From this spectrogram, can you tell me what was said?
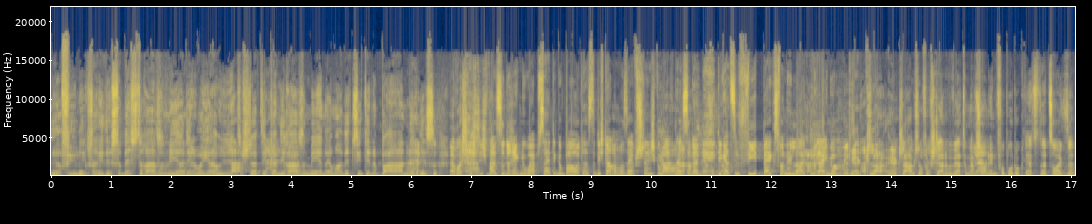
der Felix, ey, der ist der beste Rasenmäher, den wir haben in der ganzen Stadt, der kann die Rasen mähen, immer, der zieht dir eine Bahn, das ist so. Da war ich richtig Hast du direkt eine Webseite gebaut? Hast du dich dann nochmal selbstständig gemacht? und hast du dann die ganze ganzen Feedbacks von den Leuten reingeholt. Ja klar, ja klar, habe ich noch fünf Sterne Bewertungen, habe ich Ja. noch ein Infoprodukt er erzeugt, ne?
